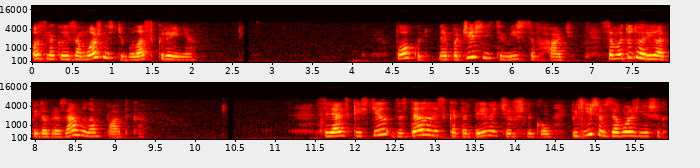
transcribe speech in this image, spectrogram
Ознакою заможності була скриня. Покуть найпочишніше місце в хаті. Саме тут горіла під образами лампадка. Селянський стіл застелений скатертиною чи рушником. Пізніше в заможніших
